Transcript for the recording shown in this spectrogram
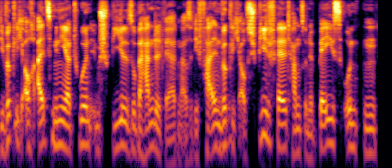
die wirklich auch als Miniaturen im Spiel so behandelt werden. Also die fallen wirklich aufs Spielfeld, haben so eine Base unten,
